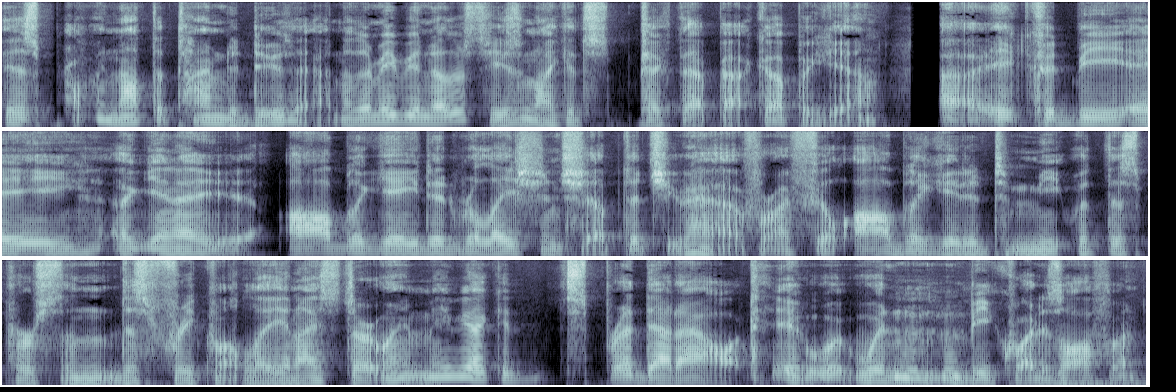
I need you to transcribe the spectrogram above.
is probably not the time to do that. Now there may be another season I could pick that back up again. Uh, it could be a again a obligated relationship that you have where I feel obligated to meet with this person this frequently, and I start well, maybe I could spread that out. It w- wouldn't be quite as often.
